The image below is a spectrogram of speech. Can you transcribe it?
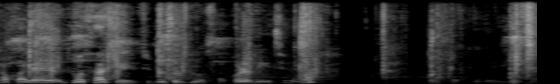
সকালে ধোসা খেয়েছি, দুটো ধোসা করে দিয়েছিল মা। ধোসা খেয়ে বেরিয়েছি।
